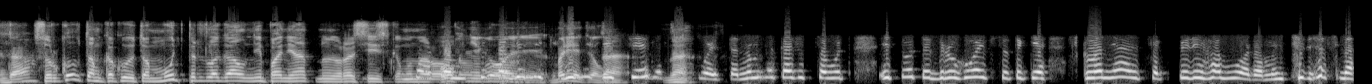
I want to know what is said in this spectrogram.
Да? Сурков там какую-то муть предлагал непонятную российскому Да, народу. там не говори, бредил. Да, да. какой-то. Но мне кажется, вот и тот, и другой все-таки склоняются к переговорам. Интересно,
